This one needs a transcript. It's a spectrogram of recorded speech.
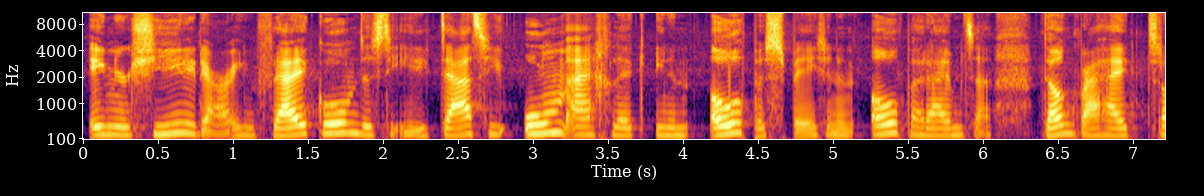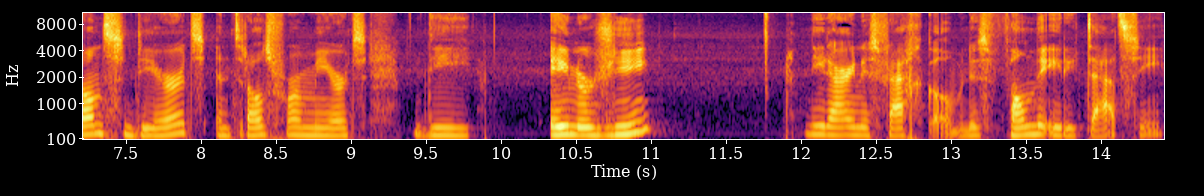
energie die daarin vrijkomt, dus die irritatie, om eigenlijk in een open space, in een open ruimte. Dankbaarheid transcendeert en transformeert die energie die daarin is vrijgekomen. Dus van de irritatie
